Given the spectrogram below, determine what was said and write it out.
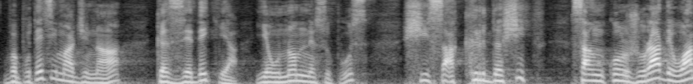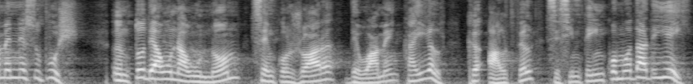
Vă puteți imagina că Zedechia e un om nesupus și s-a cârdășit, s-a înconjurat de oameni nesupuși. Întotdeauna un om se înconjoară de oameni ca el, că altfel se simte incomodat de ei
